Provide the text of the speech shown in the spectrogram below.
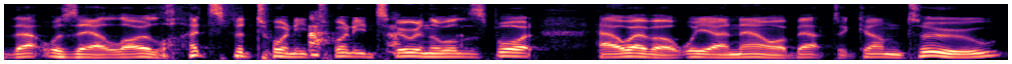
that was our low lights for 2022 in the world of sport. However, we are now about to come to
